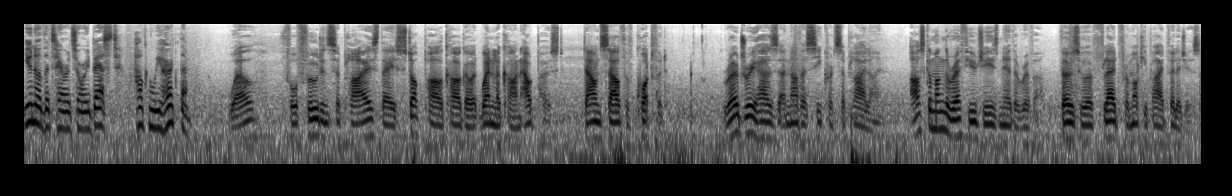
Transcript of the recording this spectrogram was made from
You know the territory best. How can we hurt them? Well, for food and supplies, they stockpile cargo at Wenlacan Outpost, down south of Quatford. Rhodri has another secret supply line. Ask among the refugees near the river, those who have fled from occupied villages.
